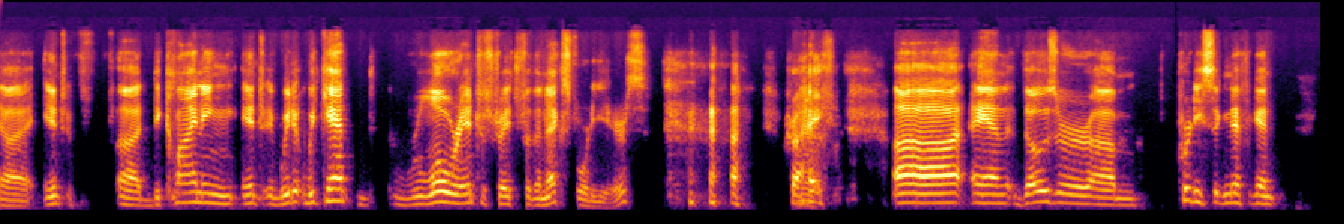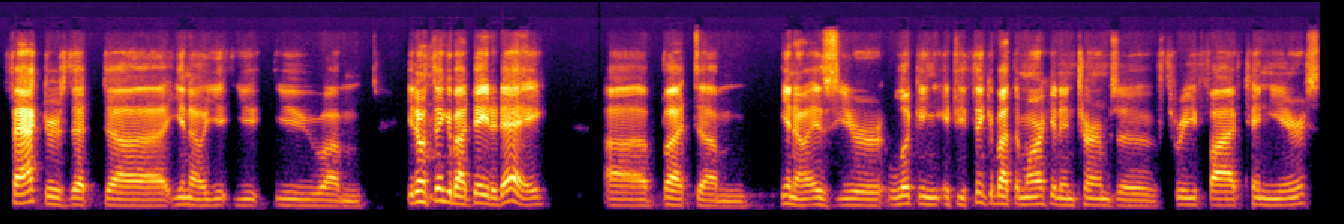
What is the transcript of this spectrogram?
uh, int- uh, declining. Int- we we can't lower interest rates for the next forty years, right? Yeah. Uh, and those are um, pretty significant factors that uh, you know you you you um, you don't think about day to day, but um, you know as you're looking, if you think about the market in terms of three, five, ten years,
